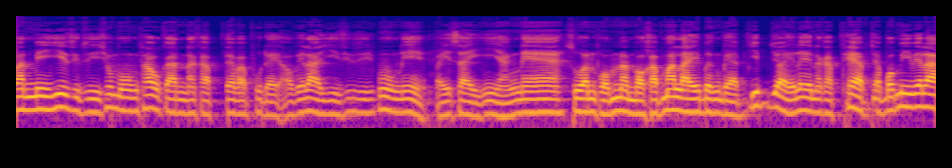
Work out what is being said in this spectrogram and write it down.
วันมี24ชั่วโมงเท่ากันนะครับแต่ว่าผู้ใดเอาเวลา 24 ชั่วโมงนี่ไปใส่อีหยังแน่ ส่วนผมนั่นบอกครับมาไล่เบิ่งแบบยิบย่อยเลยนะครับ แทบจะบ่มีเวลา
